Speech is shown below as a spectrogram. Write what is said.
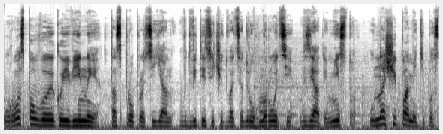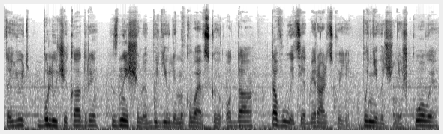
У розпал Великої війни та спроб росіян в 2022 році взяти місто у нашій пам'яті постають болючі кадри знищеної будівлі Миколаївської ОДА та вулиці Адміральської, понівечені школи,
